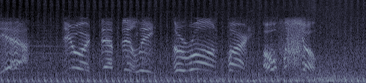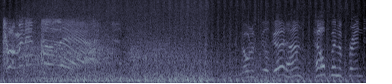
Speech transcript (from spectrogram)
Yeah, you are definitely the wrong party. Oh, for sure. Coming into land. Don't it feel good, huh? Helping a friend...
